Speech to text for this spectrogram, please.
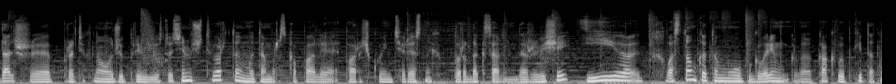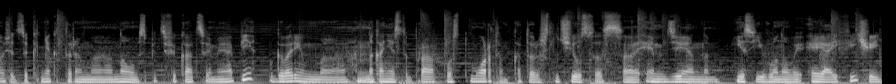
Дальше про Technology Preview 174. Мы там раскопали парочку интересных, парадоксальных даже вещей. И хвостом к этому поговорим, как WebKit относится к некоторым э, новым спецификациям API. Поговорим, э, наконец-то, про постмортем, который случился с MDN и с его новой AI-фичей.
